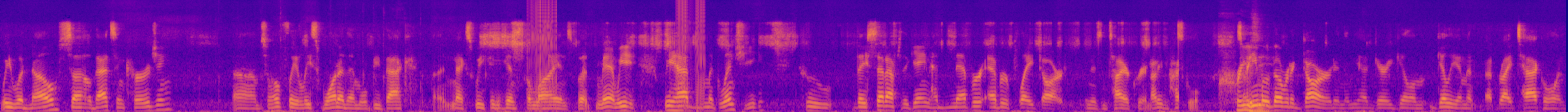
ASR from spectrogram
we would know. So that's encouraging. Um, so hopefully, at least one of them will be back uh, next week against the Lions. But man, we we had McGlinchey, who they said after the game had never ever played guard in his entire career, not even high school. Crazy. So he moved over to guard, and then you had Garry Gilliam, Gilliam at, at right tackle, and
